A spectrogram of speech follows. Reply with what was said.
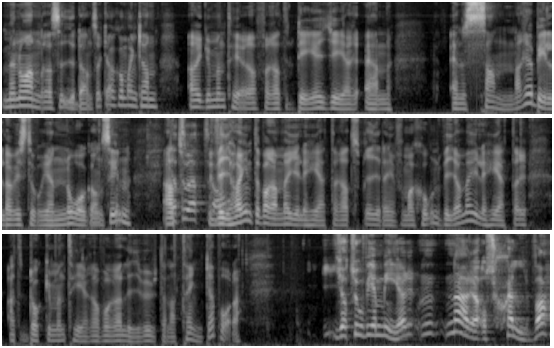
Men å andra sidan så kanske man kan argumentera för att det ger en, en sannare bild av historien någonsin. Att att, ja. vi har inte bara möjligheter att sprida information, vi har möjligheter att dokumentera våra liv utan att tänka på det. Jag tror vi är mer nära oss själva.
